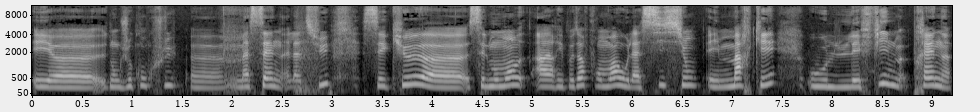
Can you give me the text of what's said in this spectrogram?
Et euh, donc je conclus ma scène là-dessus, c'est que c'est le moment à Harry Potter pour moi où la scission est marquée, où les films prennent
